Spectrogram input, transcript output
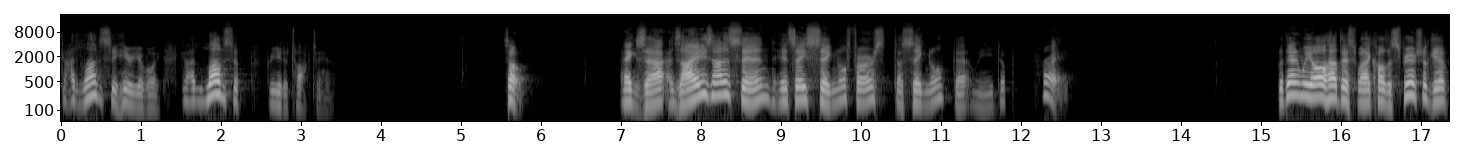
God loves to hear your voice. God loves for you to talk to Him. So, Anxiety is not a sin, it's a signal, first, a signal that we need to pray. But then we all have this, what I call the spiritual gift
